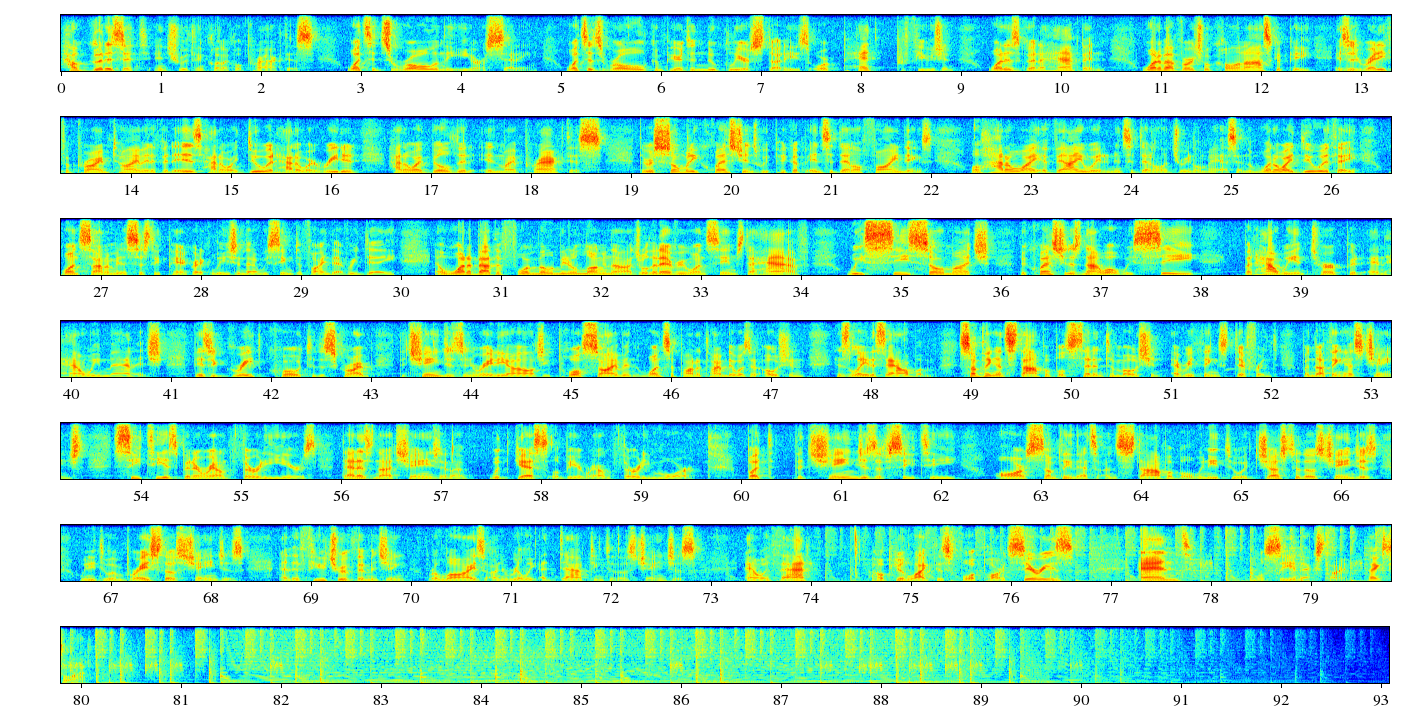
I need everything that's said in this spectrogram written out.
How good is it in truth in clinical practice? What's its role in the ER setting? What's its role compared to nuclear studies or PET perfusion? What is going to happen? What about virtual colonoscopy? Is it ready for prime time? And if it is, how do I do it? How do I read it? How do I build it in my practice? There are so many questions. We pick up incidental findings. Well, how do I evaluate an incidental adrenal mass? And what do I do with a one centimeter cystic pancreatic lesion that we seem to find every day? And what about the four millimeter lung nodule that everyone seems to have? We see so much. The question is not what we see, but how we interpret and how we manage. There's a great quote to describe the changes in radiology. Paul Simon, Once Upon a Time There Was an Ocean, his latest album. Something unstoppable set into motion. Everything's different, but nothing has changed. CT has been around 30 years. That has not changed, and I would guess it'll be around 30 more. But the changes of CT are something that's unstoppable. We need to adjust to those changes. We need to embrace those changes. And the future of imaging relies on really adapting to those changes. And with that, I hope you like this four part series. And we'll see you next time. Thanks a lot.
